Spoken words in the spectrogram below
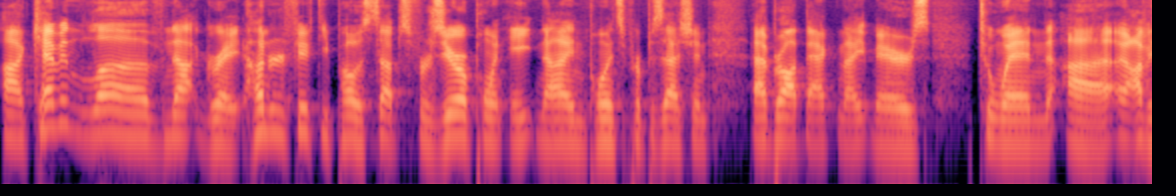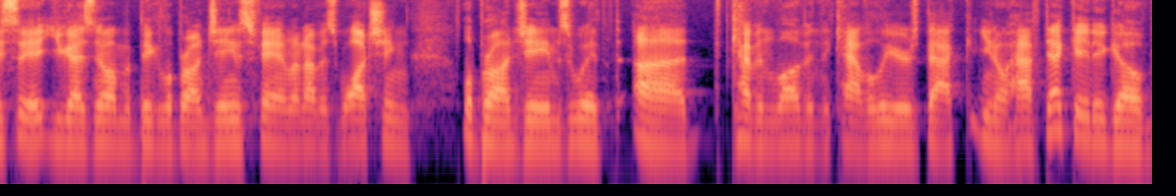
Uh, Kevin Love, not great. 150 post ups for 0.89 points per possession. That brought back nightmares to when, uh, obviously, you guys know I'm a big LeBron James fan. When I was watching LeBron James with uh, Kevin Love and the Cavaliers back, you know, half decade ago,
